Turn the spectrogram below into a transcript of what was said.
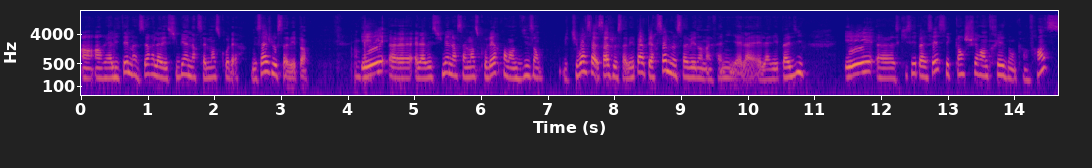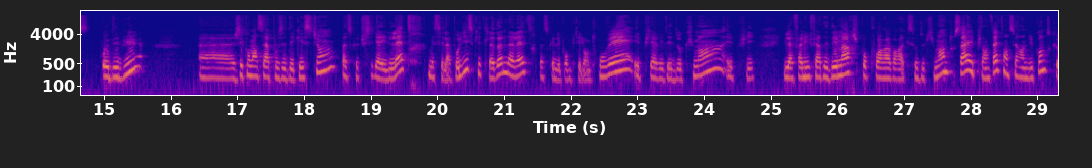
en réalité, ma sœur, elle avait subi un harcèlement scolaire. Mais ça, je le savais pas. Et euh, elle avait subi un harcèlement scolaire pendant 10 ans. Mais tu vois, ça, ça je ne savais pas. Personne ne le savait dans ma famille. Elle n'avait pas dit. Et euh, ce qui s'est passé, c'est que quand je suis rentrée donc en France, au début, euh, j'ai commencé à poser des questions parce que tu sais, il y a une lettre, mais c'est la police qui te la donne la lettre parce que les pompiers l'ont trouvée. Et puis il y avait des documents. Et puis il a fallu faire des démarches pour pouvoir avoir accès aux documents, tout ça. Et puis en fait, on s'est rendu compte que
